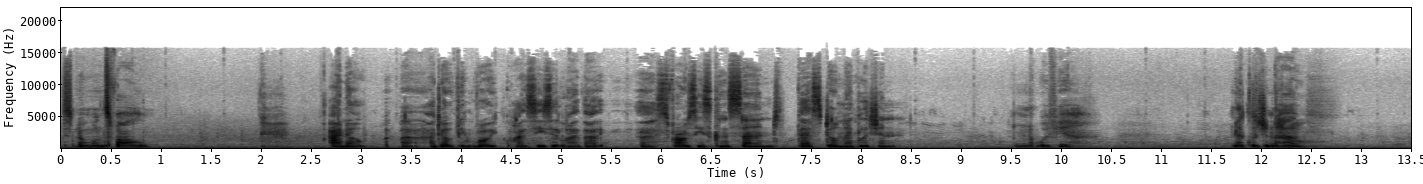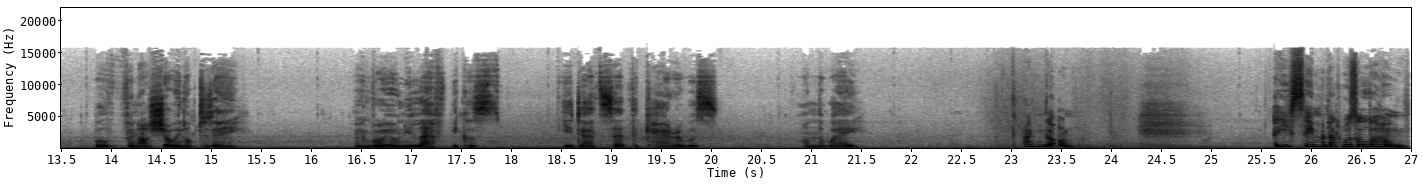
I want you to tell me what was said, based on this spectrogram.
It's no one's fault. I know, but, but I don't think Roy quite sees it like that. Uh, as far as he's concerned, they're still negligent. I'm not with you. Negligent how? Well, for not showing up today. I mean, Roy only left because your dad said the carer was on the way. I can go on. Are you saying my dad was alone?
